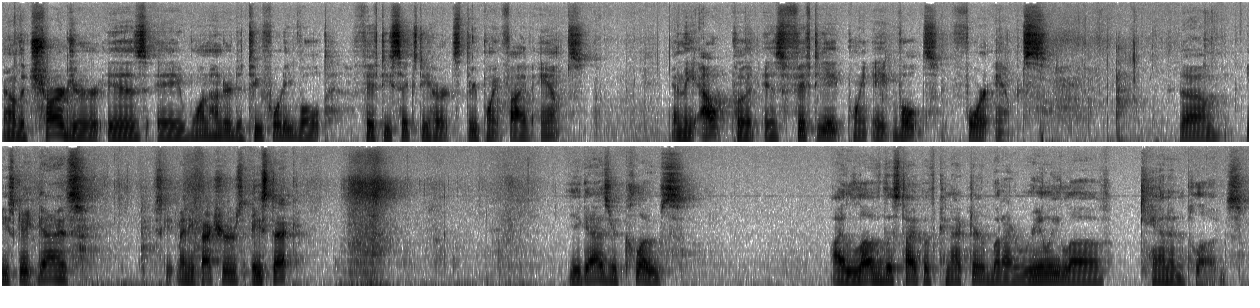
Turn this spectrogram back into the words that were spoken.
Now the charger is a 100 to 240 volt, 50, 60 hertz, 3.5 amps, and the output is 58.8 volts, 4 amps. The um, Eastgate guys, Eastgate manufacturers, Acedeck, you guys are close. I love this type of connector, but I really love Cannon plugs.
